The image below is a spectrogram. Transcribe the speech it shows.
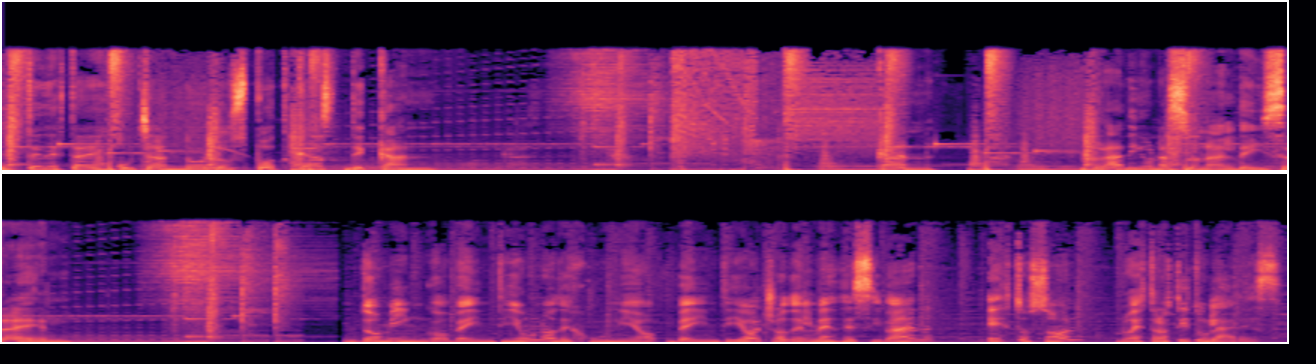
Usted está escuchando los podcasts de CAN. CAN, Radio Nacional de Israel. Domingo 21 de junio, 28 del mes de Sivan, estos son nuestros titulares.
